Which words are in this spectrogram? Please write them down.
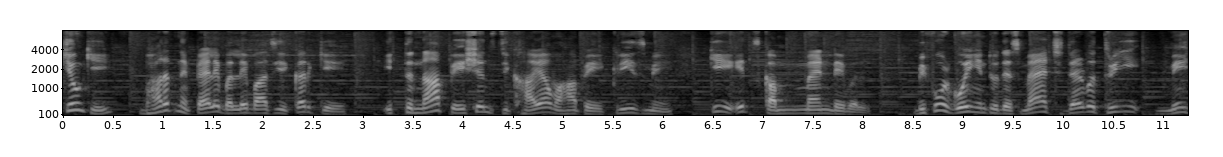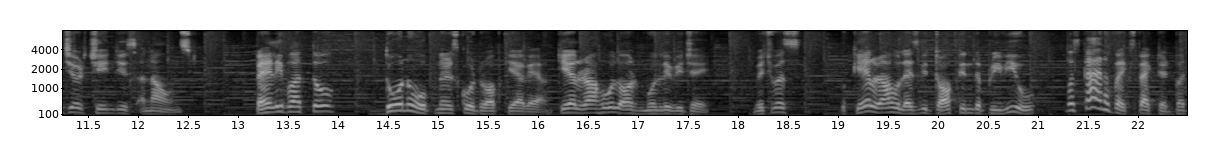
क्योंकि भारत ने पहले बल्लेबाजी करके इतना पेशेंस दिखाया वहाँ पे क्रीज में कि it's commendable बिफोर गोइंग इन टू दिस मैच देर वर थ्री मेजर चेंजेस अनाउंस्ड पहली बात तो दोनों ओपनर्स को ड्रॉप किया गया के राहुल और मुरली Vijay which was K Rahul as we talked in the preview was kind of expected, but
